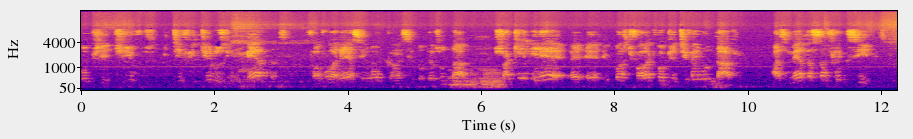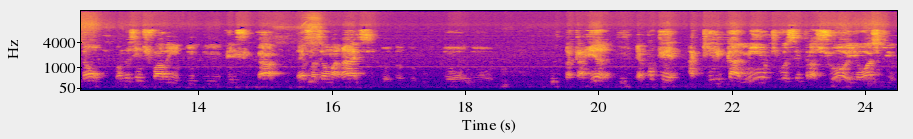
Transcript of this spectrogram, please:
objetivos e dividi-los em metas favorecem o alcance do resultado. Só que ele é, é, é, eu gosto de falar que o objetivo é imutável. As metas são flexíveis. Então, quando a gente fala em, em, em verificar né, fazer uma análise do, do, do, da carreira, é porque aquele caminho que você traçou, e eu acho que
